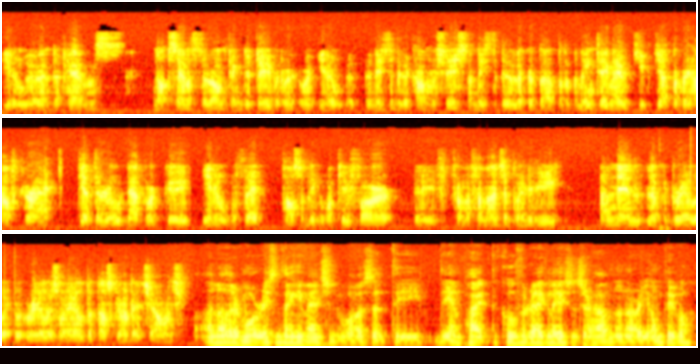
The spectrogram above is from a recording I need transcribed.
you know, their independence. Not saying it's the wrong thing to do, but you know, there needs to be the conversation. There needs to be a look at that. But in the meantime, I would keep get what we have correct, get the road network good. You know, without possibly going too far uh, from a financial point of view and then look at rail, rail as well. But that's going to be a challenge. Another more recent thing you mentioned was that the the impact the COVID regulations are having on our young people.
